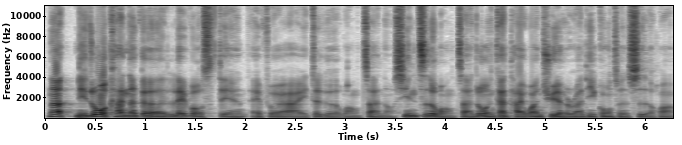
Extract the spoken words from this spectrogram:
那你如果看那个 Levels 点 FYI 这个网站哦，薪资网站，如果你看台湾区的软体工程师的话，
